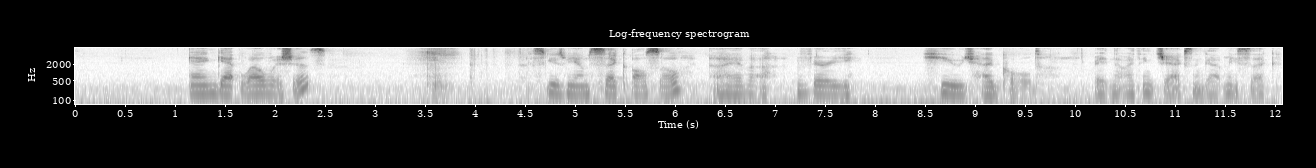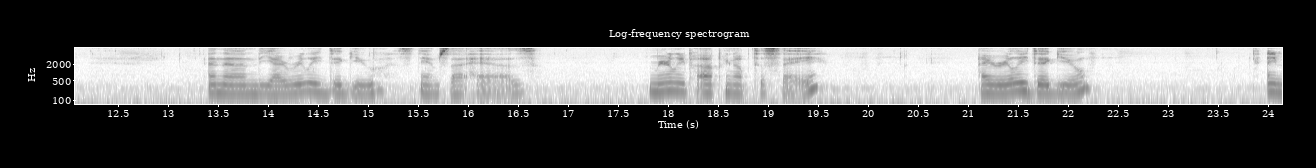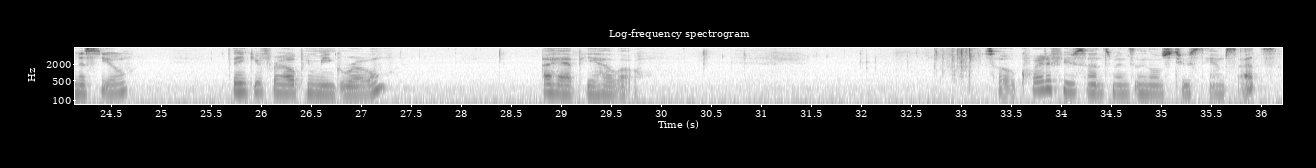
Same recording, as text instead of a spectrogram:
and Get Well Wishes. Excuse me, I'm sick also. I have a very huge head cold right now. I think Jackson got me sick. And then the I Really Dig You stamp set has merely popping up to say, I really dig you. I miss you. Thank you for helping me grow. A happy hello. So, quite a few sentiments in those two stamp sets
